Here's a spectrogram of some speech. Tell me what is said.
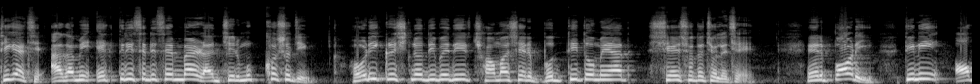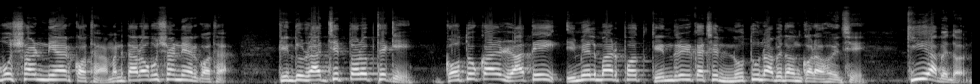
ঠিক আছে, আগামী একত্রিশে ডিসেম্বর রাজ্যের মুখ্য সচিব হরিকৃষ্ণ দ্বিবেদীর ছ মাসের বর্ধিত মেয়াদ শেষ হতে চলেছে। এরপরই তিনি অবসর নেওয়ার কথা মানে তার অবসর নেওয়ার কথা। কিন্তু রাজ্যের তরফ থেকে গতকাল রাতেই ইমেল মারফত কেন্দ্রের কাছে নতুন আবেদন করা হয়েছে। কী আবেদন?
